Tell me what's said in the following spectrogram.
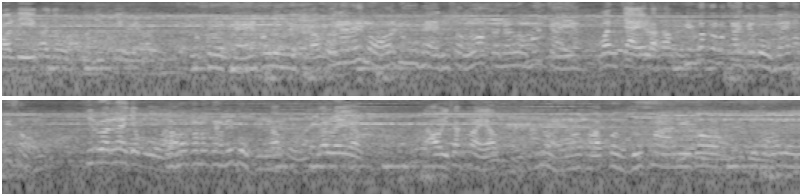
พอดีเข้าจังหวะพอดีเป๊ะเลยครับก็เคยแผลเขาเลยครับผมตอนนั้นให้หมอดูแผลถึงสองรอบตอนนั้นเรามั่นใจอะมั่นใจแล้วครับคิดว่ากรรมการจะโบกไหมรอบที่สองคิดว่าน่าจะบวกคแล้รัวบกรรมการไม่โบกเลยคครัรับบผมก็เลยแบบ เอาอีกสักหน่อยครับหน่อยแล้วครับเปิดยกมานี่ก็เรียบร้อยเลย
